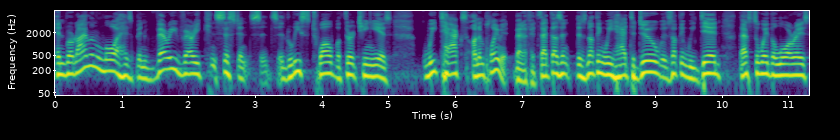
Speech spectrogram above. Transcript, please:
And Rhode Island law has been very, very consistent since at least 12 or 13 years we tax unemployment benefits. That doesn't, there's nothing we had to do. There's nothing we did. That's the way the law is.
